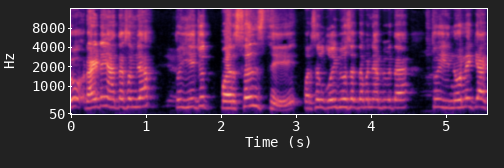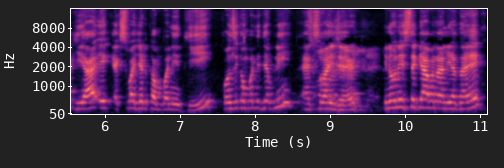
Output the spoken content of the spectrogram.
तो राइट है, यहाँ तक समझा? तो ये जो पर्सन थे पर्सन कोई भी हो सकता मैंने अभी बताया। तो इन्होंने क्या किया? एक एक्स वाई जेड कंपनी थी। कौन सी कंपनी थी अपनी? एक्स वाई जेड इन्होंने इससे क्या बना लिया था? एक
